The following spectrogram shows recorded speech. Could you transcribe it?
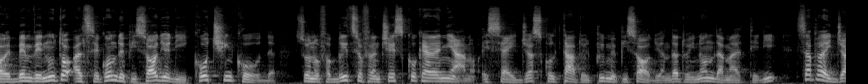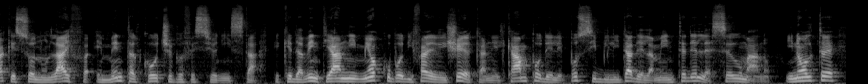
Ciao e benvenuto al secondo episodio di Coaching Code. Sono Fabrizio Francesco Caragnano e se hai già ascoltato il primo episodio andato in onda martedì, saprai già che sono un life e mental coach professionista e che da 20 anni mi occupo di fare ricerca nel campo delle possibilità della mente dell'essere umano. Inoltre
